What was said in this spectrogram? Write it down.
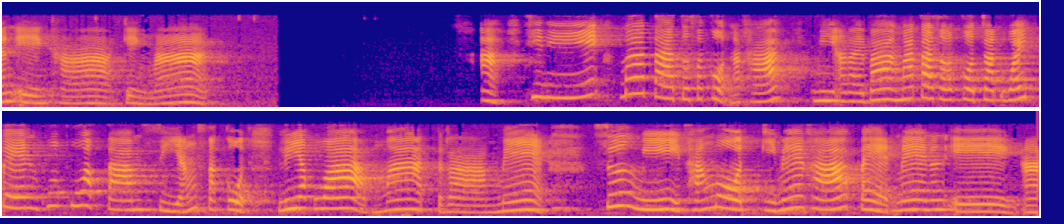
นั่นเองค่ะ เก่งมากอะทีนี้มาตราตัวสะกดนะคะ มีอะไรบ้างมาตราสะกดจัดไว้เป็นพวกพวกตามเสียงสะกด เรียกว่ามาตราแม่ ซึ่งมีทั้งหมดกี่แม่คะ 8 แม่นั่นเอง อ่า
